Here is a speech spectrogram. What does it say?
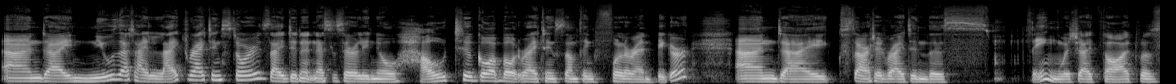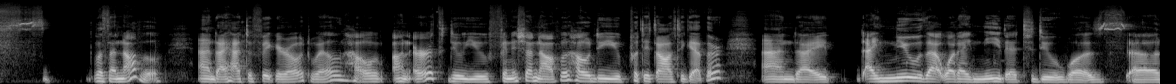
And I knew that I liked writing stories. I didn't necessarily know how to go about writing something fuller and bigger. And I started writing this thing, which I thought was was a novel. And I had to figure out, well, how on earth do you finish a novel? How do you put it all together? And I I knew that what I needed to do was uh,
